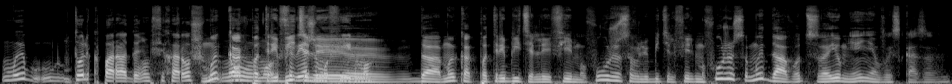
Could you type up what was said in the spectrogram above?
Мы только порадуемся хорошему, Мы как новому, потребители, свежему фильму. да, мы как потребители фильмов ужасов, любитель фильмов ужасов, мы, да, вот свое мнение высказываем.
